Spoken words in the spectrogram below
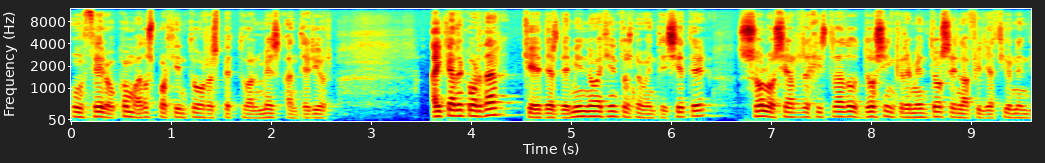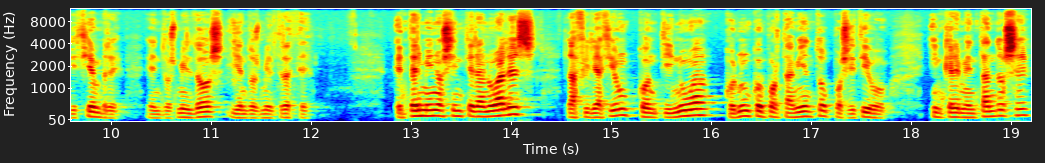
un 0,2% respecto al mes anterior. Hay que recordar que desde 1997 solo se han registrado dos incrementos en la afiliación en diciembre, en 2002 y en 2013. En términos interanuales, la afiliación continúa con un comportamiento positivo, incrementándose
